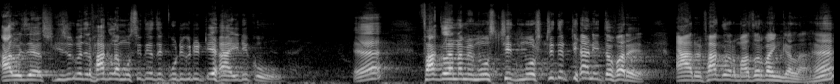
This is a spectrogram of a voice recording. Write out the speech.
আর ওই যে কিশোরগঞ্জের ফাগলা মসজিদে যে কোটি কোটি টিয়া ইডি কো? হ্যাঁ ফাগলা নামে মসজিদ মসজিদের টিয়া নিতে পারে, আর ওই ফাগলার মাজার ভাঙ্গালা হ্যাঁ?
